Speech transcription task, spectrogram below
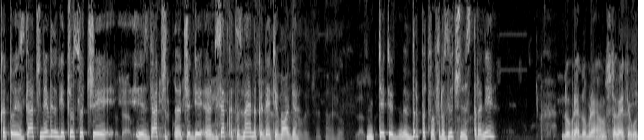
като ездач не винаги чувства, че, ездач, че десятката знае на къде ти водя. Те те дърпат в различни страни. Добре, добре, оставете го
